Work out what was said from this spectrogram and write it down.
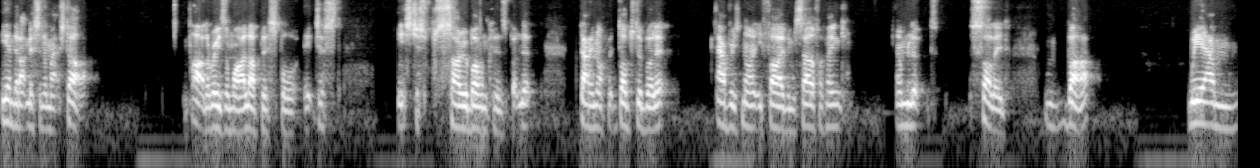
he ended up missing a match dart. Part of the reason why I love this sport, it just it's just so bonkers. But look, Danny Noppert dodged a bullet, averaged 95 himself, I think, and looked solid. But we um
